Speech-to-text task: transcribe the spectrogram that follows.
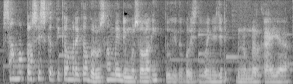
sama persis ketika mereka baru sampai di musola itu itu peristiwanya. Jadi benar-benar kayak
